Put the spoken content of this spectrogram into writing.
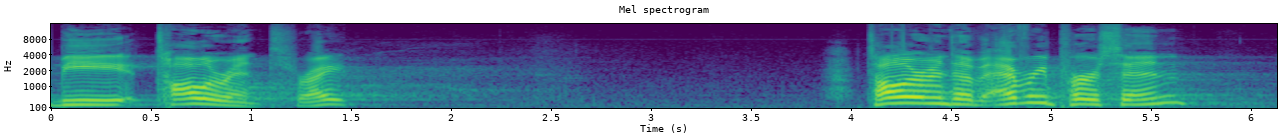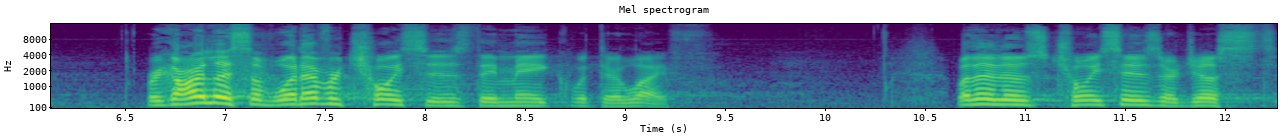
be tolerant, right? Tolerant of every person, regardless of whatever choices they make with their life. Whether those choices are just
